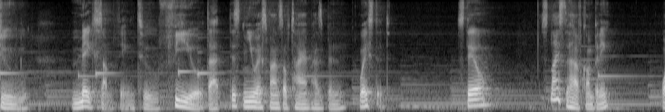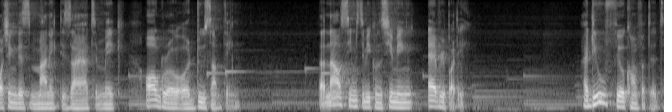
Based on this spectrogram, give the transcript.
to make something, to feel that this new expanse of time has been wasted. Still, it's nice to have company, watching this manic desire to make or grow or do something that now seems to be consuming everybody I do feel comforted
